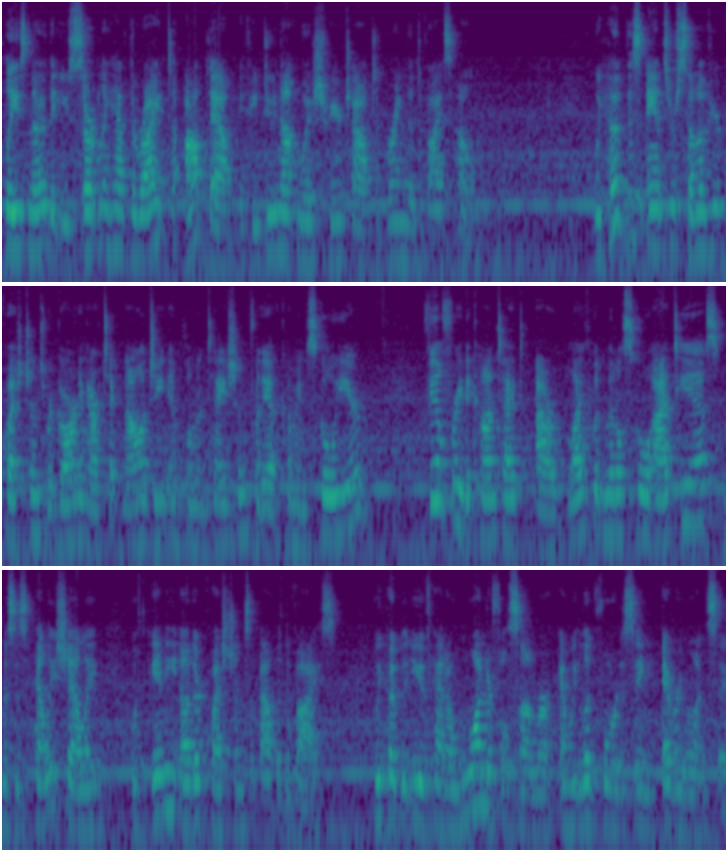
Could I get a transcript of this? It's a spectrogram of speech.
Please know that you certainly have the right to opt out if you do not wish for your child to bring the device home. We hope this answers some of your questions regarding our technology implementation for the upcoming school year. Feel free to contact our Blythewood Middle School ITS, Mrs. Helly Shelley, with any other questions about the device. We hope that you have had a wonderful summer and we look forward to seeing everyone soon.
